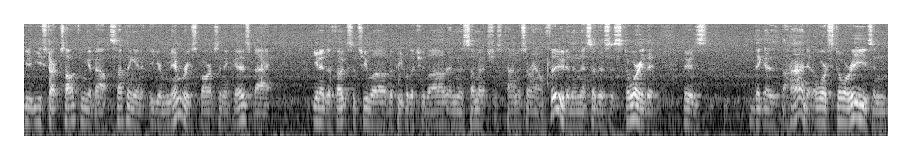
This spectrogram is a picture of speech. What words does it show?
you, you start talking about something and your memory sparks, and it goes back. You know, the folks that you love, the people that you love, and then some of it's just time is around food, and then there's, so there's a story that there's that goes behind it, or stories. And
